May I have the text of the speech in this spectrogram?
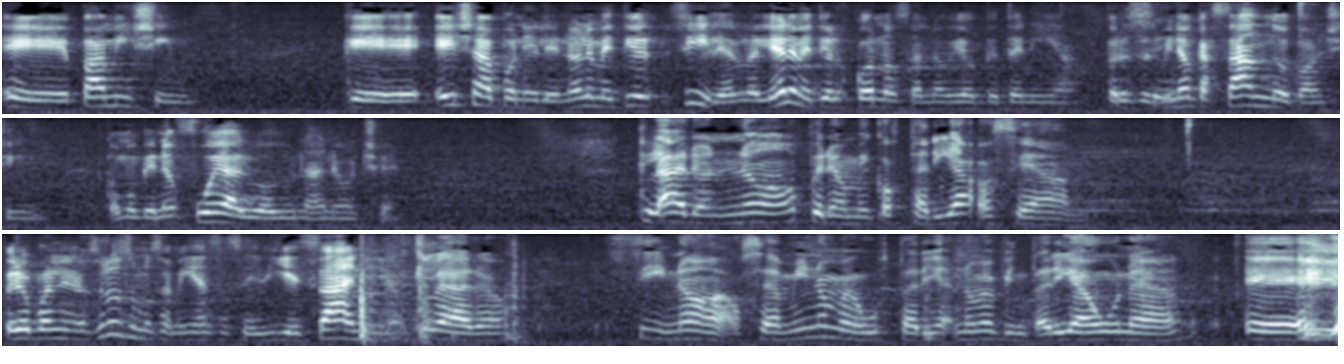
eh, Pam y Jim. Que ella, ponele, no le metió, sí, en realidad le metió los cornos al novio que tenía, pero se Sí. terminó casando con Jim. Como que no fue algo de una noche. Claro, no, pero me costaría, o sea, Pero ponele, nosotros somos amigas hace 10 años. claro. Sí, no, o sea, a mí no me gustaría, no me pintaría una. Eh,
